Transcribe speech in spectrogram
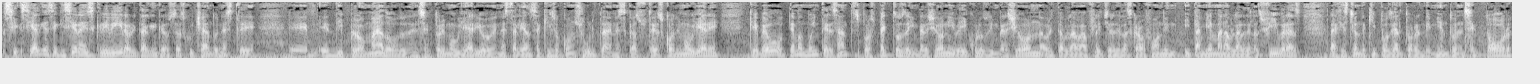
si, si, alguien se quisiera inscribir, ahorita alguien que lo está escuchando en este eh, eh, diplomado del sector inmobiliario, en esta alianza que hizo consulta, en este caso ustedes con Inmobiliaria, que veo temas muy interesantes, prospectos de inversión y vehículos de inversión. Ahorita hablaba Fletcher de las crowdfunding y también van a hablar de las fibras, la gestión de equipos de alto rendimiento en el sector,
